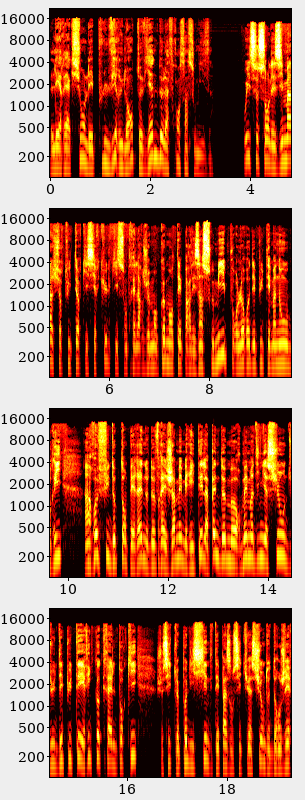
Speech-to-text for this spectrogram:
les réactions les plus virulentes viennent de la France insoumise. Oui, ce sont les images sur Twitter qui circulent, qui sont très largement commentées par les insoumis. Pour l'eurodéputé Manon Aubry, un refus d'obtempérer ne devrait jamais mériter la peine de mort. Même indignation du député Éric Coquerel, pour qui, je cite, le policier n'était pas en situation de danger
